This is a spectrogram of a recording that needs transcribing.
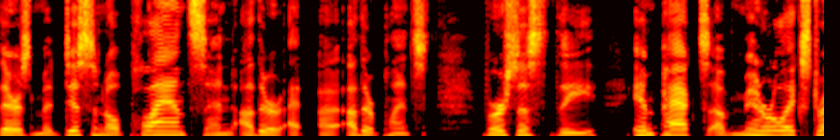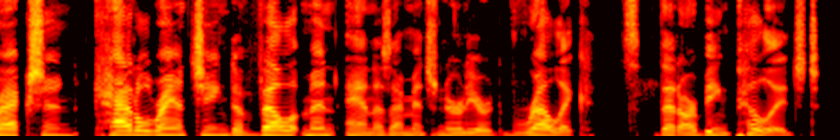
There's medicinal plants and other uh, uh, other plants versus the impacts of mineral extraction, cattle ranching, development, and as I mentioned earlier, relics that are being pillaged.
